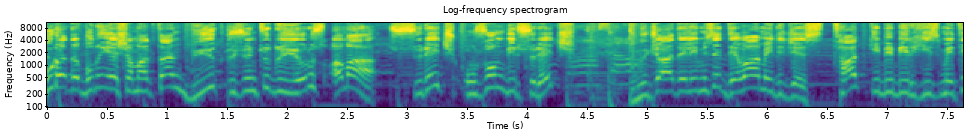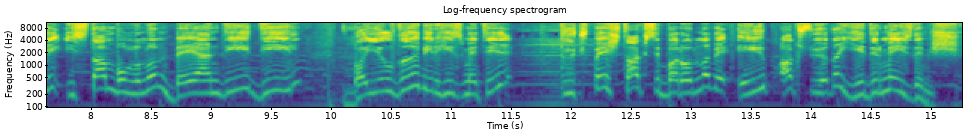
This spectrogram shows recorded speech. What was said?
Burada bunu yaşamaktan büyük üzüntü duyuyoruz ama süreç uzun bir süreç. Mücadelemize devam edeceğiz. Tak gibi bir hizmeti İstanbullunun beğendiği değil, bayıldığı bir hizmeti 3-5 taksi baronuna ve Eyüp Aksu'ya da yedirmeyiz demiş.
